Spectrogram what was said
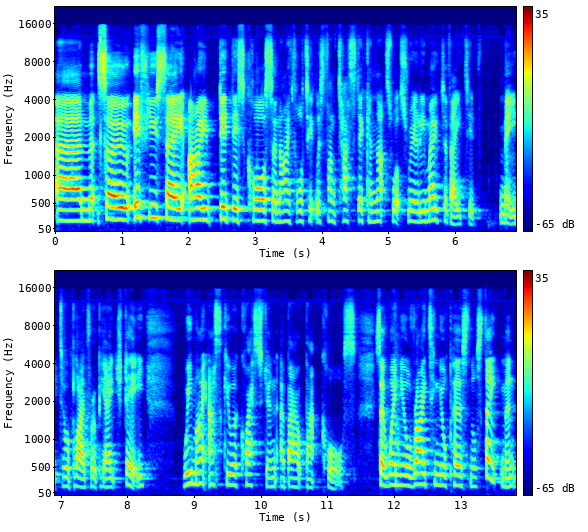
Um, so if you say, I did this course and I thought it was fantastic and that's what's really motivated me to apply for a PhD, we might ask you a question about that course. So when you're writing your personal statement,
